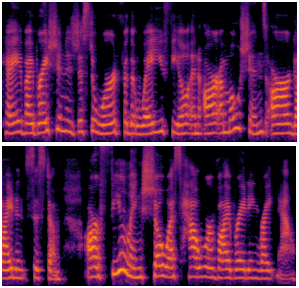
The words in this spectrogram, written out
Okay. Vibration is just a word for the way you feel. And our emotions are our guidance system. Our feelings show us how we're vibrating right now.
